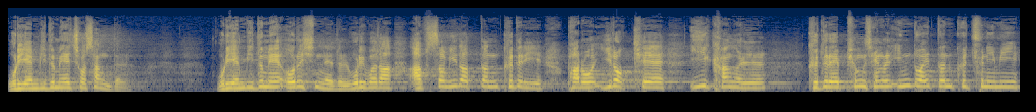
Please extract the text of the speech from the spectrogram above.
우리의 믿음의 조상들, 우리의 믿음의 어르신네들, 우리보다 앞서 믿었던 그들이 바로 이렇게 이 강을 그들의 평생을 인도했던 그 주님이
